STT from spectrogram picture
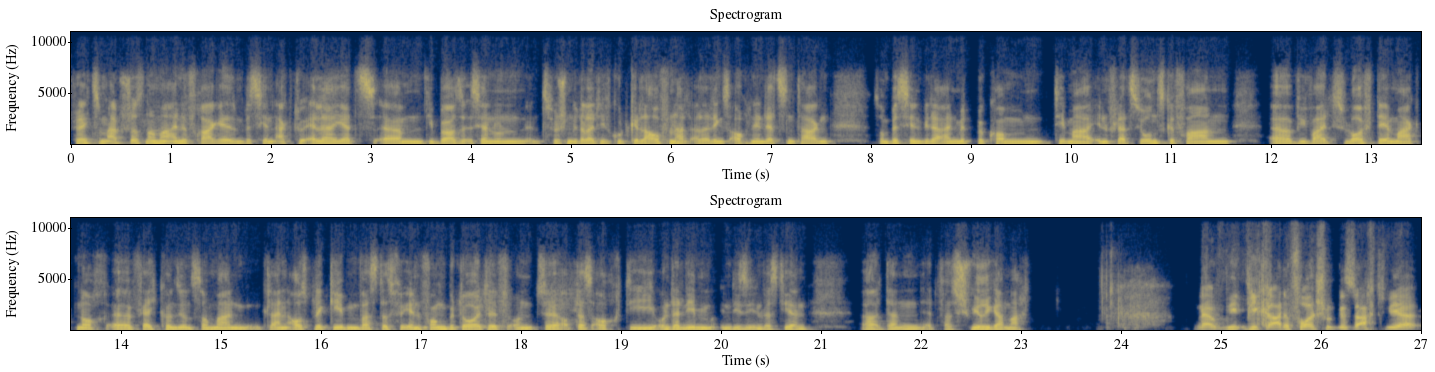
Vielleicht zum Abschluss nochmal eine Frage, ein bisschen aktueller jetzt. Ähm, die Börse ist ja nun inzwischen relativ gut gelaufen, hat allerdings auch in den letzten Tagen so ein bisschen wieder ein mitbekommen, Thema Inflationsgefahren. Äh, wie weit läuft der Markt noch? Äh, vielleicht können Sie uns noch mal einen kleinen Ausblick geben, was das für Ihren Fonds bedeutet und äh, ob das auch die Unternehmen, in die Sie investieren, äh, dann etwas schwieriger macht. Na, wie, wie gerade vorhin schon gesagt, wir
